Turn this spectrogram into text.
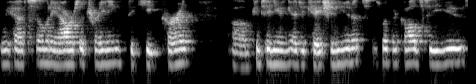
We have so many hours of training to keep current. Um, continuing education units is what they're called, CEUs.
